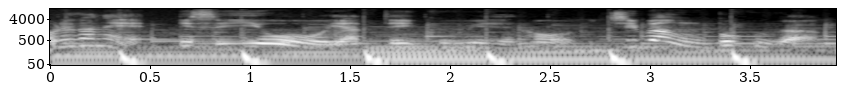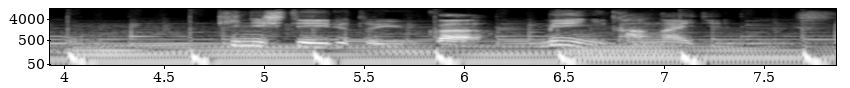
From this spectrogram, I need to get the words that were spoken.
これがね SEO をやっていく上での一番僕が気にしているというかメインに考えているものです。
